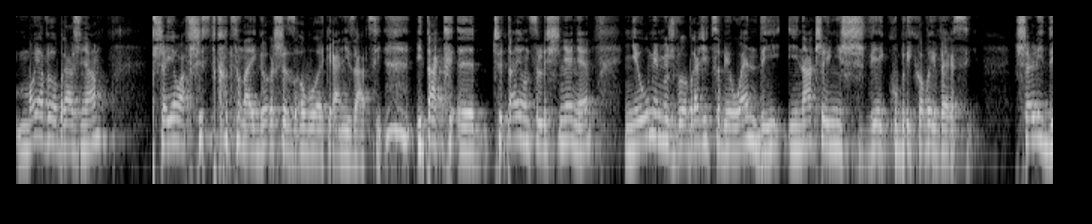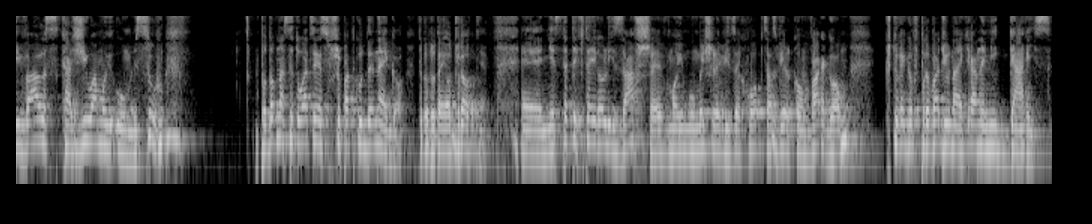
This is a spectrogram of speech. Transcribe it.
moja wyobraźnia przejęła wszystko, co najgorsze z obu ekranizacji. I tak, y, czytając Lśnienie, nie umiem już wyobrazić sobie Wendy inaczej niż w jej Kubrickowej wersji. Shelley Duvall skaziła mój umysł. Podobna sytuacja jest w przypadku Denego, tylko tutaj odwrotnie. E, niestety w tej roli zawsze w moim umyśle widzę chłopca z wielką wargą, którego wprowadził na ekrany Mick Garris.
